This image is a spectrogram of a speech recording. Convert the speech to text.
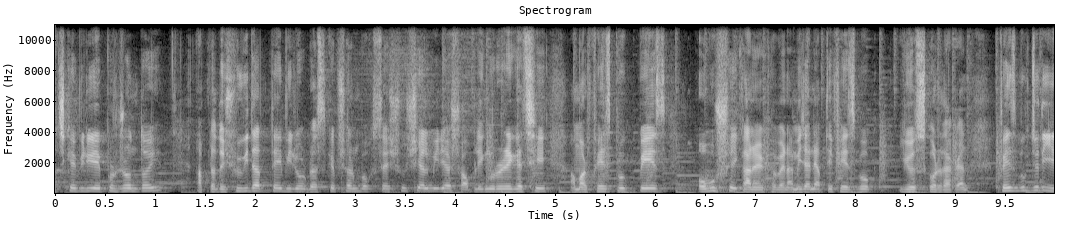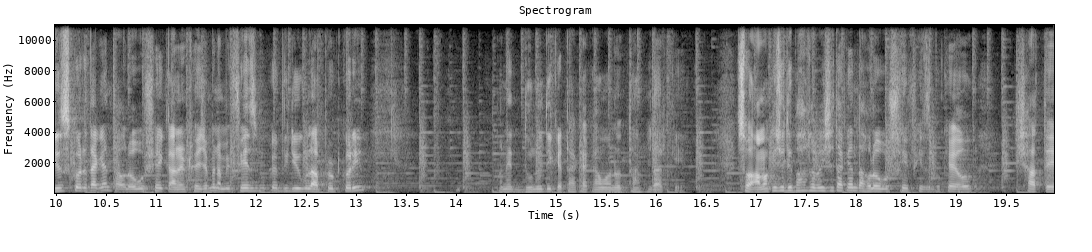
আজকে ভিডিও এই পর্যন্তই। আপনাদের সুবিধার্থে ভিডিও ডেসক্রিপশন বক্সে সোশ্যাল মিডিয়া সব লিঙ্কগুলো রেখেছি। আমার ফেসবুক পেজ অবশ্যই কানেক্ট হবেন। আমি জানি আপনি ফেসবুক ইউজ করে থাকেন। ফেসবুক যদি ইউজ করে থাকেন, তাহলে অবশ্যই কানেক্ট হয়ে যাবেন। আমি ফেসবুকে ভিডিওগুলো আপলোড করি। মানে দুদিকে টাকা কামানোর দামদার কি। সো আমাকে যদি ভালোবেসে থাকেন, তাহলে অবশ্যই ফেসবুকেও সাথে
